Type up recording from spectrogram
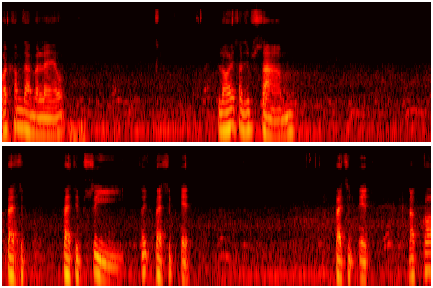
วัดความดันมาแล้ว ร้อยสามสิบสาม แปดสิบแปดสิบสี่เอ้ยแปดสิบเอ็ด แปดสิบเอ็ด แล้วก็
